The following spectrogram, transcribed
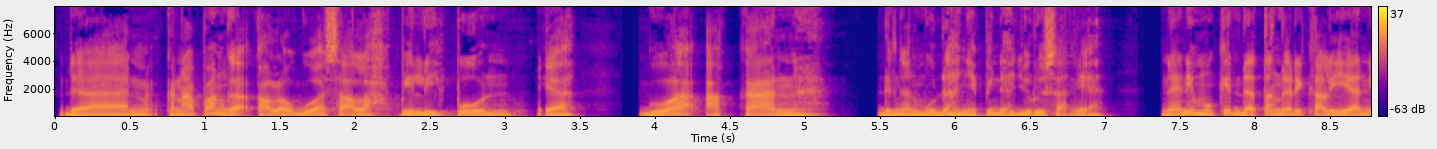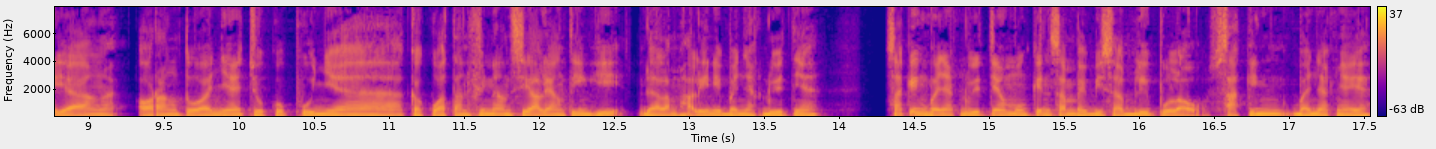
Dan kenapa nggak kalau gue salah pilih pun, ya, gue akan dengan mudahnya pindah jurusan ya. Nah ini mungkin datang dari kalian yang orang tuanya cukup punya kekuatan finansial yang tinggi, dalam hal ini banyak duitnya, Saking banyak duitnya mungkin sampai bisa beli pulau, saking banyaknya ya.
